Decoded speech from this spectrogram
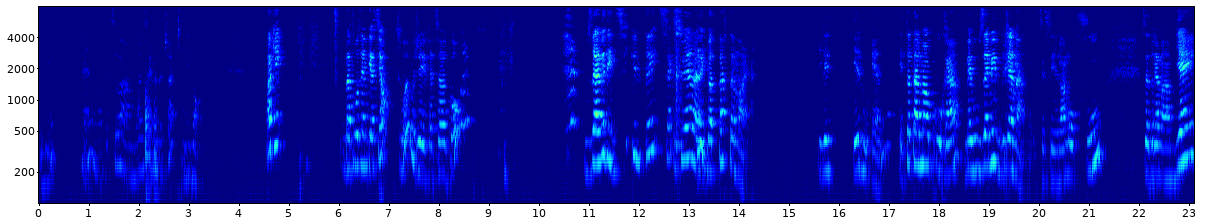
C'est bien. Hein, on fait ça en moins de 5 minutes chaque. On est bon. OK. Ma troisième question. Tu vois, moi j'ai fait ça court. hein? Vous avez des difficultés sexuelles avec votre partenaire. Il est, il ou elle, est totalement au courant, mais vous vous aimez vraiment. C'est l'amour fou. Vous êtes vraiment bien,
